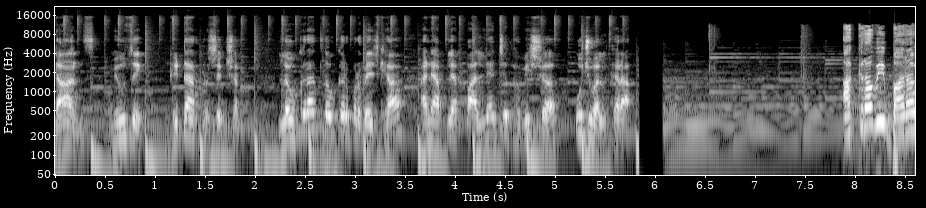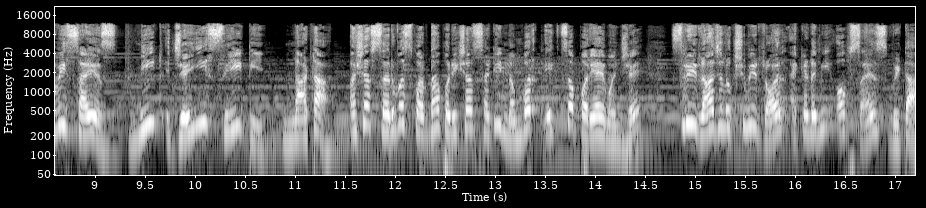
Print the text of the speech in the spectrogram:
डान्स म्युझिक गिटार प्रशिक्षण. लवकरात लवकर प्रवेश घ्या आणि आपल्या पाल्याचे भविष्य उज्ज्वल करा. अकरावी बारावी science NEET JEE CET NATA अशा सर्व स्पर्धा परीक्षांसाठी नंबर एकचा पर्याय म्हणजे Shri Rajalakshmi royal academy of science Vita.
